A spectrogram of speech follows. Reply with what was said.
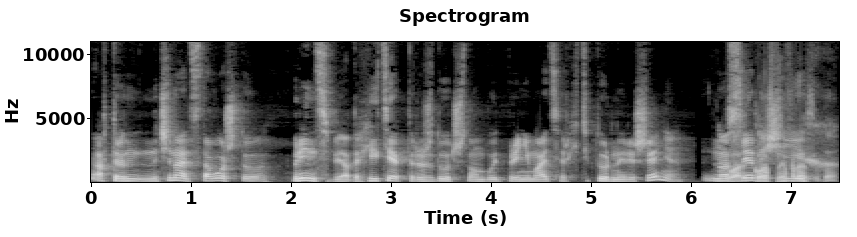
Автор начинает с того, что в принципе от архитектора ждут, что он будет принимать архитектурные решения, но Класс, следующие фраза,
